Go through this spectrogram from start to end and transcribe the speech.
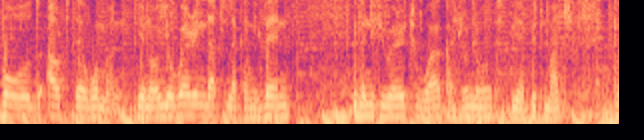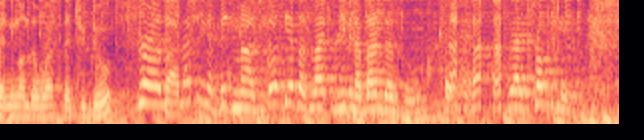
bold, out there woman. You know, you're wearing that to like an event even if you wear it to work, I don't know, to be a bit much, depending on the work that you do. Girl, but, nothing a bit much. God gave us life to live in abundance. Oh. we are chopping it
